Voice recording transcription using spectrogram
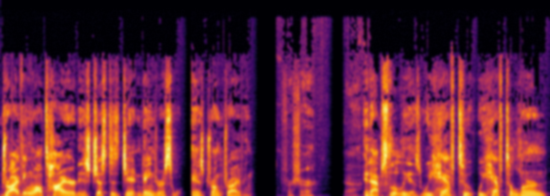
Driving while tired is just as dangerous as drunk driving. For sure. Yeah. It absolutely is. We have to we have to learn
